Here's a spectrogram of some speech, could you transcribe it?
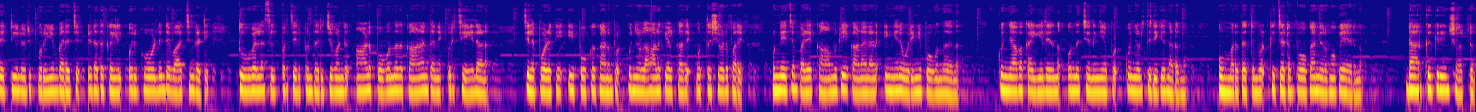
നെറ്റിയിൽ ഒരു പുറിയും വരച്ച് ഇടത് കൈയിൽ ഒരു ഗോൾഡിന്റെ വാച്ചും കെട്ടി തൂവെള്ള സിൽപ്പർ ചെരുപ്പും ധരിച്ചുകൊണ്ട് ആൾ പോകുന്നത് കാണാൻ തന്നെ ഒരു ചേലാണ്. ചിലപ്പോഴൊക്കെ ഈ പോക്ക് കാണുമ്പോൾ കുഞ്ഞുള്ള ആൾ കേൾക്കാതെ മുത്തശ്ശിയോട് പറയും ഉണ്ണിയച്ചൻ പഴയ കാമുകിയെ കാണാനാണ് ഇങ്ങനെ ഒരുങ്ങി പോകുന്നതെന്ന് കുഞ്ഞാവ കയ്യിലിരുന്ന് ഒന്ന് ചിണുങ്ങിയപ്പോൾ കുഞ്ഞുൾ തിരികെ നടന്നു. ഉമ്മറത്തെത്തുമ്പോൾ കിച്ചേട്ടൻ പോകാൻ ഇറങ്ങുകയായിരുന്നു ഡാർക്ക് ഗ്രീൻ ഷർട്ടും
